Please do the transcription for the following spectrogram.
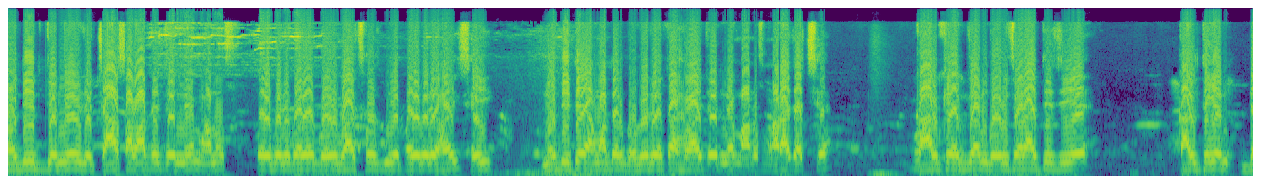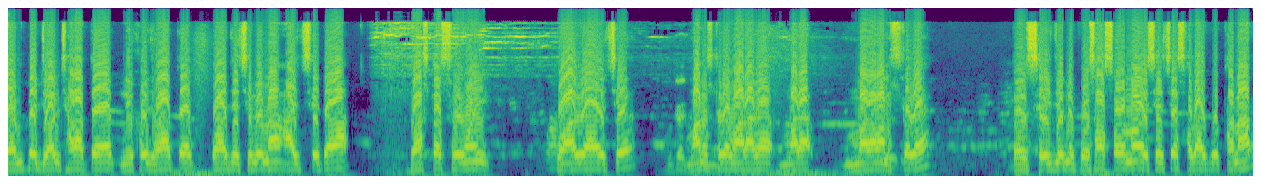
নদীর জন্য যে চাষ আবাদের জন্য মানুষ পরিবারি করে গরু বাছুর নিয়ে পরিবারি হয় সেই নদীতে আমাদের গভীরতা হওয়ার জন্য মানুষ মারা যাচ্ছে। কালকে একজন গরু চড়াইতে গিয়ে কাল থেকে ড্যাম্পে জল ছাড়াতে নিখোঁজ হওয়াতে পাওয়া যাচ্ছিল না। আজ সেটা দশটার সময় পাওয়া গেছে। মানুষটাকে মারা মারা মারা মানুষটাকে তো সেই জন্য প্রশাসনও এসেছে সদাইপুর থানার।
